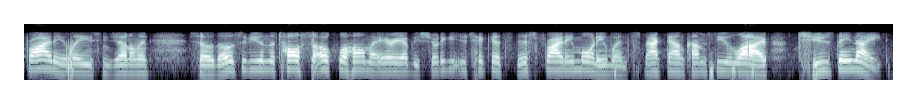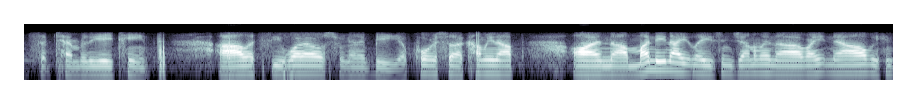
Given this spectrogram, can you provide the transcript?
Friday, ladies and gentlemen. So those of you in the Tulsa, Oklahoma area, be sure to get your tickets this Friday morning when SmackDown comes to you live Tuesday night, September the 18th. Uh, let's see what else we're going to be. Of course, uh, coming up on uh, Monday night, ladies and gentlemen. Uh, right now, we can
